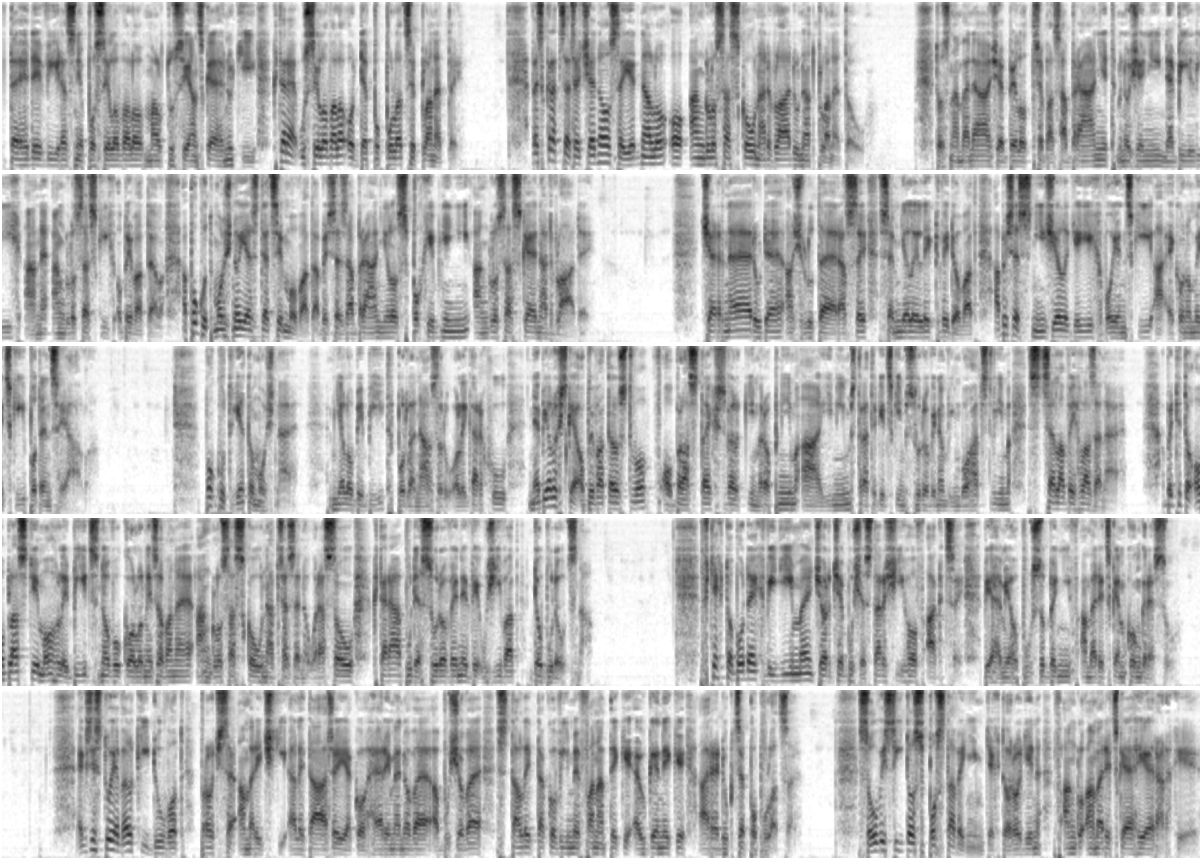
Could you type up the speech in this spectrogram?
Tehdy výrazně posilovalo maltusiánské hnutí, které usilovalo o depopulaci planety. Ve zkratce řečeno se jednalo o anglosaskou nadvládu nad planetou. To znamená, že bylo třeba zabránit množení nebílých a neanglosaských obyvatel a pokud možno je zdecimovat, aby se zabránilo spochybnění anglosaské nadvlády. Černé, rudé a žluté rasy se měly likvidovat, aby se snížil jejich vojenský a ekonomický potenciál. Pokud je to možné, mělo by být, podle názoru oligarchů, neběložské obyvatelstvo v oblastech s velkým ropným a jiným strategickým surovinovým bohatstvím zcela vyhlazené, aby tyto oblasti mohly být znovu kolonizované anglosaskou nadřazenou rasou, která bude suroviny využívat do budoucna. V těchto bodech vidíme George Bushe staršího v akci během jeho působení v americkém kongresu. Existuje velký důvod, proč se američtí elitáři jako Harrimanové a Bushové stali takovými fanatiky eugeniky a redukce populace. Souvisí to s postavením těchto rodin v angloamerické hierarchii.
